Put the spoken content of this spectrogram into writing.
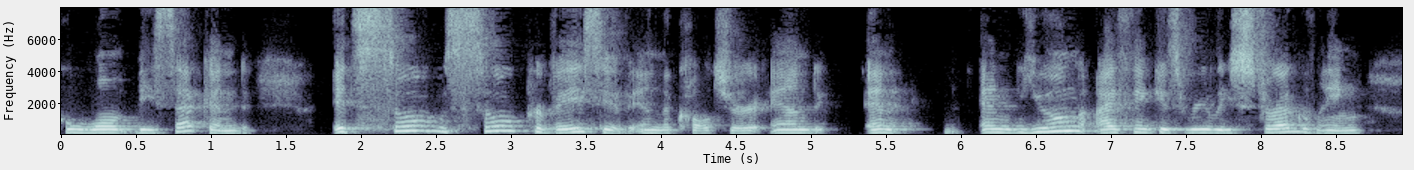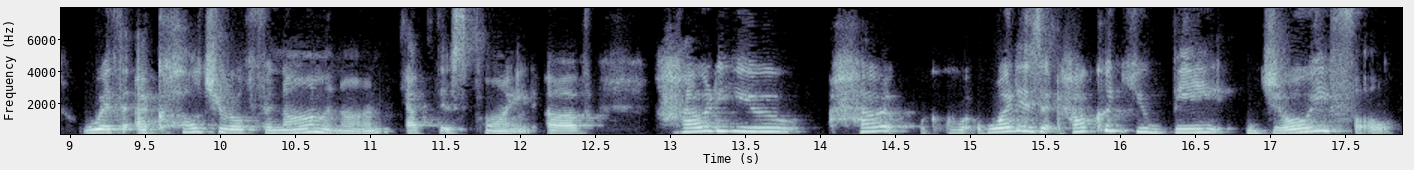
who won't be second it's so so pervasive in the culture and and and Jung I think is really struggling with a cultural phenomenon at this point of how do you how what is it how could you be joyful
